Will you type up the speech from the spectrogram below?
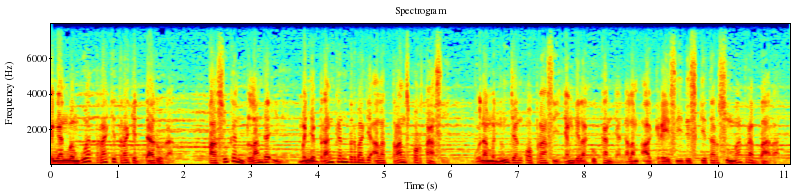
Dengan membuat rakit-rakit darurat, pasukan Belanda ini menyeberangkan berbagai alat transportasi guna menunjang operasi yang dilakukannya dalam agresi di sekitar Sumatera Barat.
